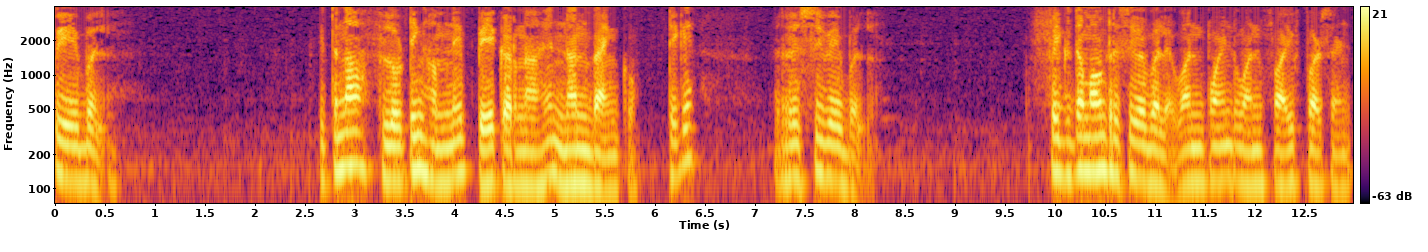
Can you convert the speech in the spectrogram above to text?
पेबल इतना फ्लोटिंग हमने पे करना है नन बैंक को, ठीक है? रिसीवेबल फिक्स्ड अमाउंट रिसीवेबल है 1.15 परसेंट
